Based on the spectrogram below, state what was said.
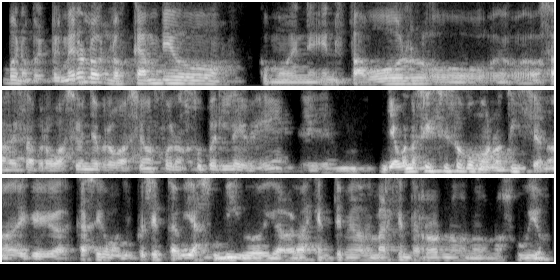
Bueno, primero los, cambios como en, favor o, o, sea, desaprobación y aprobación fueron súper leves. y aún así se hizo como noticia, ¿no? De que casi como que el presidente había subido y la verdad es que en términos de margen de error no, no subió.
